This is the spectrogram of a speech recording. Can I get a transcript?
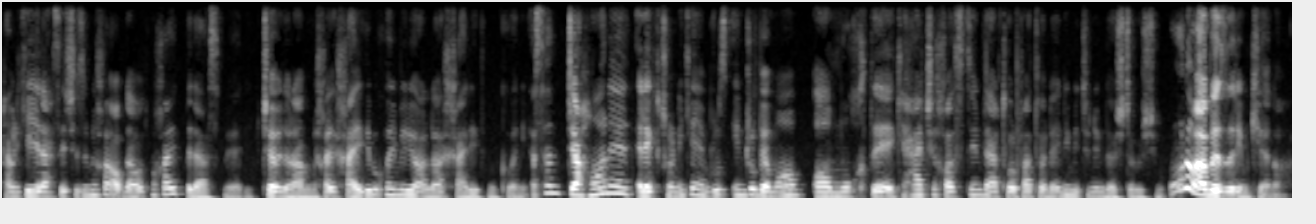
همین که یه لحظه چیزی می‌خوای آب نبات می‌خواید به دست میاری چه می‌دونم می‌خوای خریدی بکنی میری آنلاین خرید می‌کنی. اصلا جهان الکترونیک امروز این رو به ما آموخته که هرچی خواستیم در طرفت می‌تونیم داشته باشیم. اونو ما بذاریم کنار.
